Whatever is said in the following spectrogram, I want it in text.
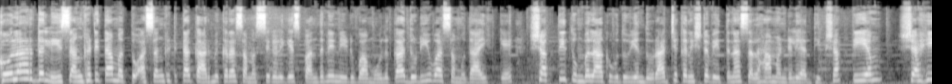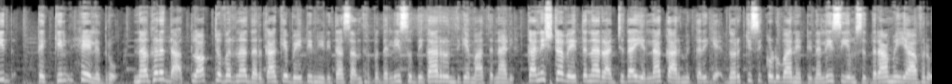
ಕೋಲಾರದಲ್ಲಿ ಸಂಘಟಿತ ಮತ್ತು ಅಸಂಘಟಿತ ಕಾರ್ಮಿಕರ ಸಮಸ್ಯೆಗಳಿಗೆ ಸ್ಪಂದನೆ ನೀಡುವ ಮೂಲಕ ದುಡಿಯುವ ಸಮುದಾಯಕ್ಕೆ ಶಕ್ತಿ ತುಂಬಲಾಗುವುದು ಎಂದು ರಾಜ್ಯ ಕನಿಷ್ಠ ವೇತನ ಸಲಹಾ ಮಂಡಳಿ ಅಧ್ಯಕ್ಷ ಟಿಎಂ ಶಹೀದ್ ತೆಕ್ಕಿಲ್ ಹೇಳಿದ್ರು. ನಗರದ ಕ್ಲಾಕ್ ಟವರ್ನ ದರ್ಗಾಕ್ಕೆ ಭೇಟಿ ನೀಡಿದ ಸಂದರ್ಭದಲ್ಲಿ ಸುದ್ದಿಗಾರರೊಂದಿಗೆ ಮಾತನಾಡಿ, ಕನಿಷ್ಠ ವೇತನ ರಾಜ್ಯದ ಎಲ್ಲಾ ಕಾರ್ಮಿಕರಿಗೆ ದೊರಕಿಸಿಕೊಡುವ ನಿಟ್ಟಿನಲ್ಲಿ ಸಿಎಂ ಸಿದ್ದರಾಮಯ್ಯ ಅವರು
